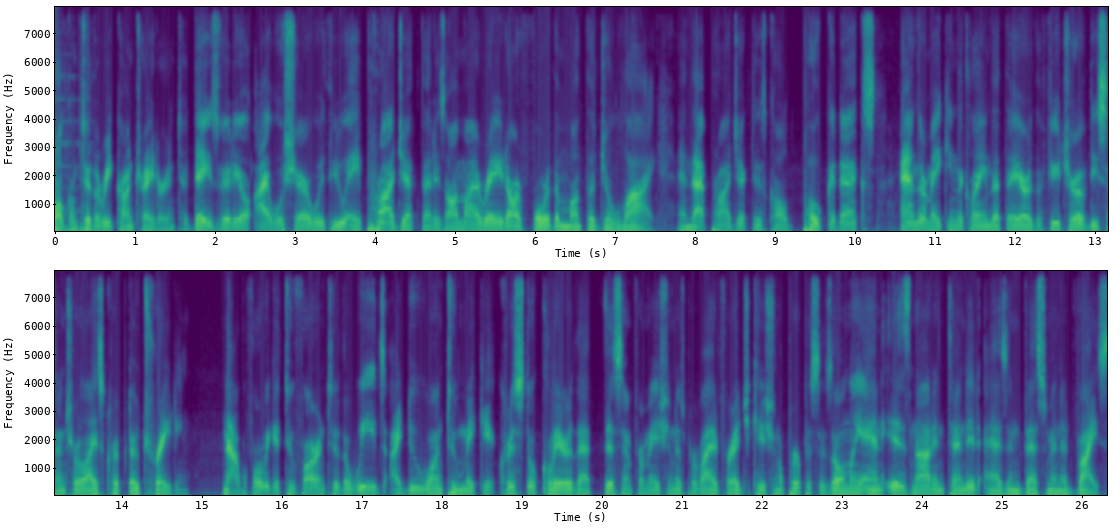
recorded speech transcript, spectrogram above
Welcome to the Recon Trader. In today's video, I will share with you a project that is on my radar for the month of July. And that project is called Polkadex, and they're making the claim that they are the future of decentralized crypto trading. Now, before we get too far into the weeds, I do want to make it crystal clear that this information is provided for educational purposes only and is not intended as investment advice.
